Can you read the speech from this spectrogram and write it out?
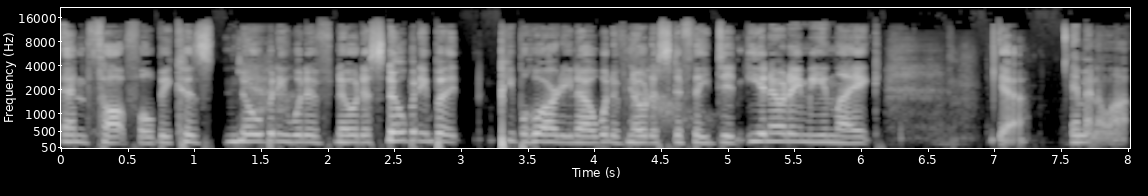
and thoughtful because nobody would have noticed. Nobody but people who already know would have noticed if they didn't. You know what I mean? Like, yeah. it meant a lot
